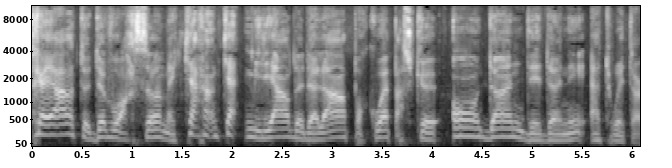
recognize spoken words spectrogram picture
très hâte de voir ça, mais 44 milliards de dollars. Pourquoi? Parce que on donne des données à Twitter.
